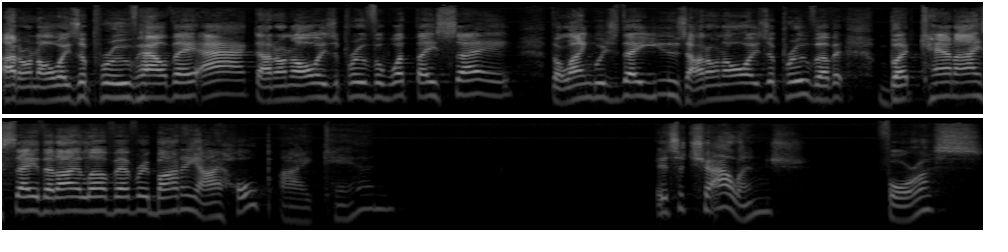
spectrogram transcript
I don't always approve how they act. I don't always approve of what they say, the language they use. I don't always approve of it. But can I say that I love everybody? I hope I can. It's a challenge for us.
